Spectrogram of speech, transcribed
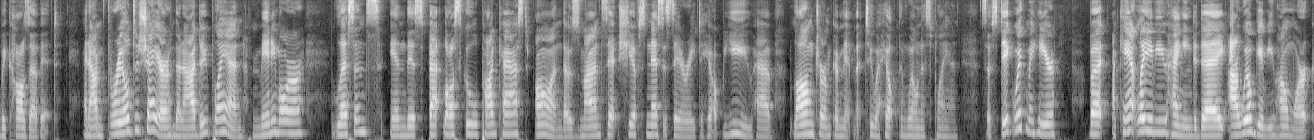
because of it. And I'm thrilled to share that I do plan many more lessons in this Fat Loss School podcast on those mindset shifts necessary to help you have long term commitment to a health and wellness plan. So stick with me here, but I can't leave you hanging today. I will give you homework.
